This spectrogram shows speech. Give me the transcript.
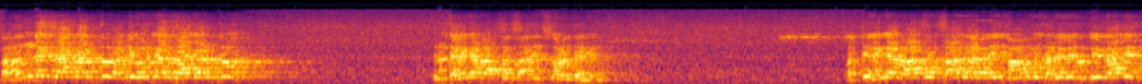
మరి అందరి సహకారంతో అన్ని వర్గాల సహకారంతో ఈరోజు తెలంగాణ రాష్ట్రం సాధించుకోవడం జరిగింది. మరి తెలంగాణ రాష్ట్ర సాధన అనేది మామూలుగా జరగలేదు ఉట్టిగా రాలేదు.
